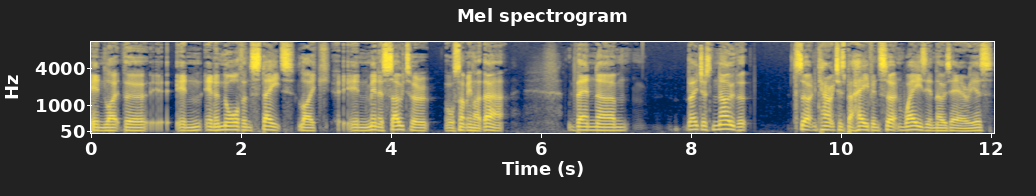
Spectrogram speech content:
in like the in in a northern state like in Minnesota or something like that, then um, they just know that certain characters behave in certain ways in those areas.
